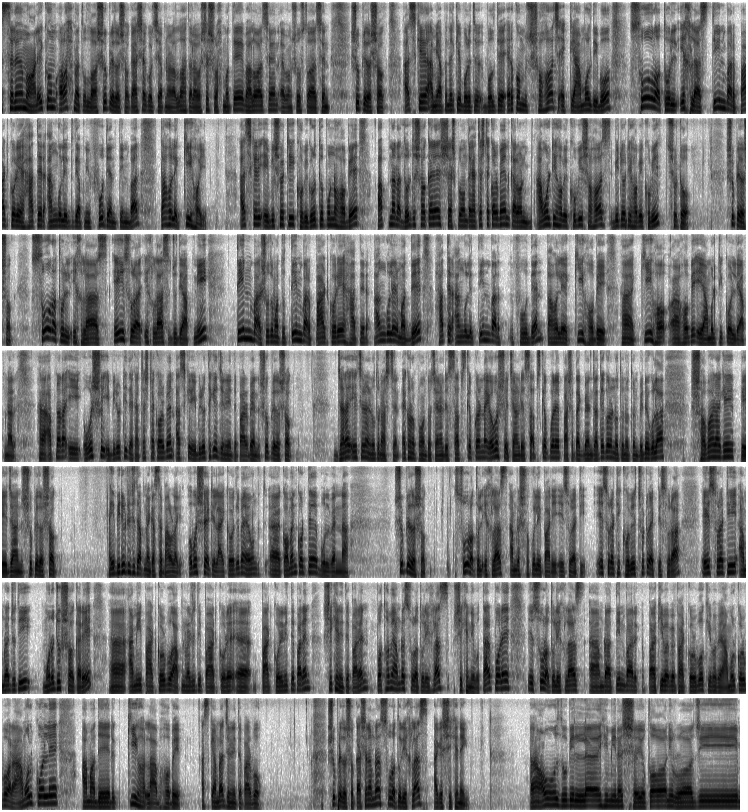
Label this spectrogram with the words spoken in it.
আসসালামু আলাইকুম রহমতুল্লাহ সুপ্রিয় দর্শক, আশা করছি আপনারা আল্লাহ তালা অশেষ রহমতে ভালো আছেন এবং সুস্থ আছেন। সুপ্রিয় দর্শক, আজকে আমি আপনাদেরকে বলতে বলতে এরকম সহজ একটি আমল দিব। সৌরতুল ইখলাস তিনবার পাঠ করে হাতের আঙ্গুলে যদি আপনি ফু দেন তিনবার, তাহলে কি হয়? আজকের এই বিষয়টি খুবই গুরুত্বপূর্ণ হবে। আপনারা ধৈর্য সহকারে শেষ পর্যন্ত দেখার চেষ্টা করবেন, কারণ আমলটি হবে খুবই সহজ, ভিডিওটি হবে খুবই ছোট। সুপ্রিয় দর্শক, সৌরাতুল ইখলাস, এই সুরা ইখলাস যদি আপনি তিনবার, শুধুমাত্র তিনবার পাঠ করে হাতের আঙ্গুলের মধ্যে, হাতের আঙ্গুলে তিনবার ফু দেন, তাহলে কি হবে? হ্যাঁ কি হবে এই আমলটি করলে আপনার হ্যাঁ আপনারা এই, অবশ্যই এই ভিডিওটি দেখার চেষ্টা করবেন। আজকের এই ভিডিও থেকে জেনে নিতে পারবেন। সুপ্রিয় দর্শক যারা এই চ্যানেলে নতুন আসছেন এখনও পর্যন্ত চ্যানেলটি সাবস্ক্রাইব করেন নাই, অবশ্যই চ্যানেলটি সাবস্ক্রাইব করে পাশে থাকবেন, যাতে করে নতুন নতুন ভিডিওগুলো সবার আগে পেয়ে যান। সুপ্রিয় দর্শক, এই ভিডিওটি যদি আপনার কাছে ভালো লাগে, অবশ্যই এটি লাইক করে দেবেন এবং কমেন্ট করতে বলবেন না। সুপ্রিয় দর্শক, সুরতুল ইখলাস আমরা সকলেই পারি এই সূরাটি। এই সূরাটি খুবই ছোট একটি সূরা। এই সূরাটি আমরা যদি মনোযোগ সহকারে আহ, আমি পাঠ করব আপনারা যদি পাঠ করে আহ, পাঠ করে নিতে পারেন শিখে নিতে পারেন প্রথমে আমরা সুরাতুল ইখলাস শিখে নেব তারপরে এই সুরাতুল ইখলাস আহ, আমরা তিনবার পা- কিভাবে পাঠ করব কিভাবে আমল করব আর আমল করলে আমাদের কি হ- লাভ হবে আজকে আমরা জেনে নিতে পারবো সুপ্রিয় দর্শক আসেন আমরা সুরাতুল ইখলাস আগে শিখে নেই أعوذ بالله من الشيطان الرجيم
